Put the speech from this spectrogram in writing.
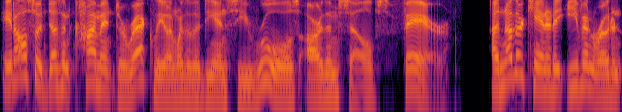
It also doesn't comment directly on whether the DNC rules are themselves fair. Another candidate even wrote an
